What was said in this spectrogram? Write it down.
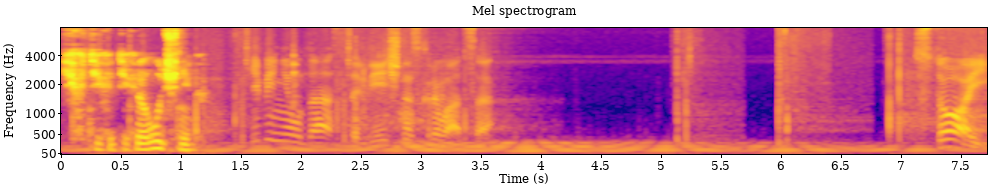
Тихо, тихо, тихо, лучник. Стой!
